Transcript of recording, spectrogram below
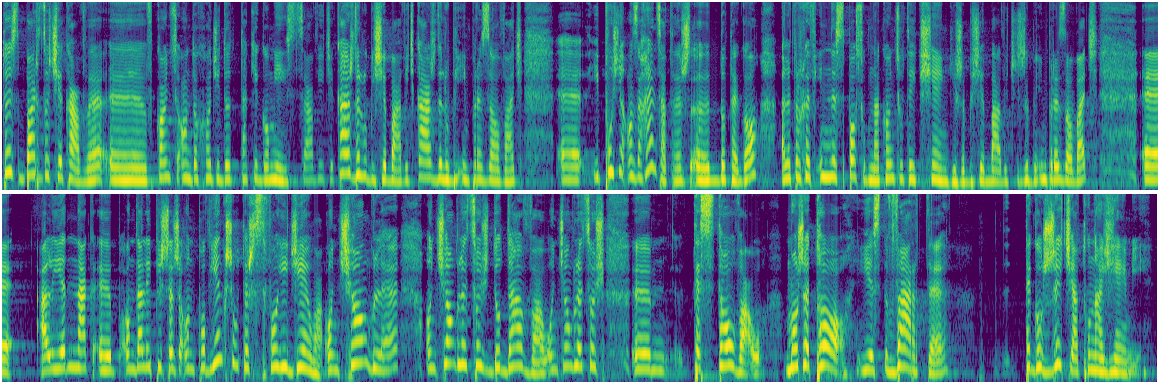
To jest bardzo ciekawe. E, w końcu on dochodzi do takiego miejsca. Wiecie, każdy lubi się bawić, każdy lubi imprezować. E, I później on zachęca też e, do tego, ale trochę w inny sposób na końcu tej księgi, żeby się bawić, żeby imprezować ale jednak on dalej pisze, że on powiększył też swoje dzieła. On ciągle, on ciągle coś dodawał, on ciągle coś um, testował. Może to jest warte tego życia tu na ziemi.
